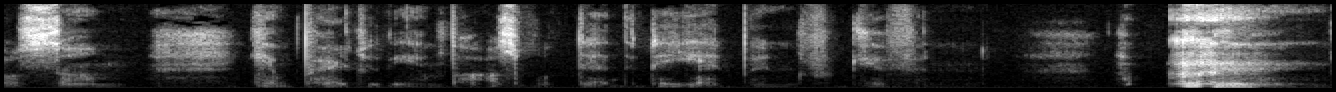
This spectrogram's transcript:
trivial sum compared to the impossible debt that he had been forgiven.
